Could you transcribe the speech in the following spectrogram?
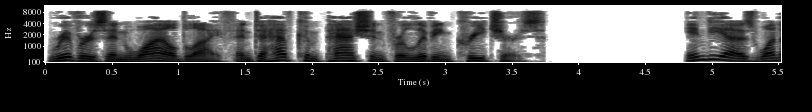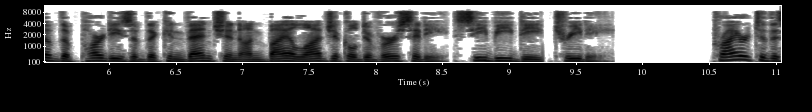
rivers and wildlife and to have compassion for living creatures." India is one of the parties of the Convention on Biological Diversity treaty. Prior to the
